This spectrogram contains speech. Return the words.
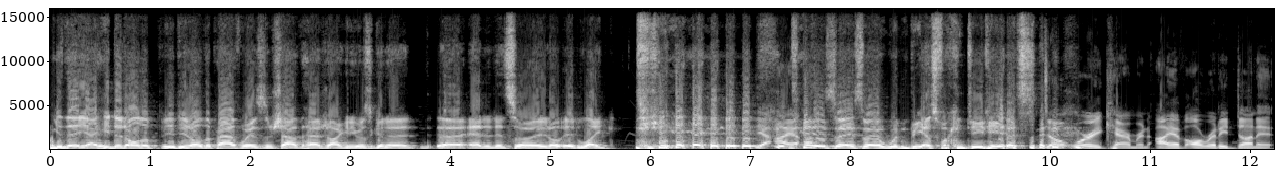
Yeah, yeah, he did all the he did all the pathways in Shadow the Hedgehog, and he was gonna uh, edit it so it'll it like Yeah, I- uh, so, so it wouldn't be as fucking tedious. Don't worry, Cameron. I have already done it.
